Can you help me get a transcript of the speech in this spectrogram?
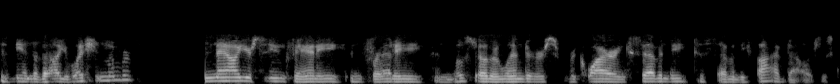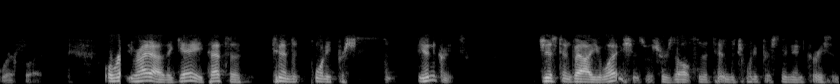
is being the valuation number. Now you're seeing Fannie and Freddie and most other lenders requiring 70 to 75 dollars a square foot. Well, right out of the gate, that's a 10 to 20 percent increase just in valuations, which results in a 10 to 20 percent increase in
